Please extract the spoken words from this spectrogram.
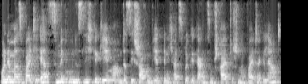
Und immer sobald die Ärzte mir grünes Licht gegeben haben, dass sie es schaffen wird, bin ich halt zurückgegangen zum Schreibtisch und habe weitergelernt.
